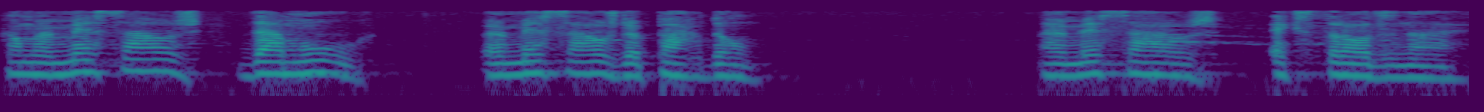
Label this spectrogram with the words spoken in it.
comme un message d'amour, un message de pardon, un message extraordinaire.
